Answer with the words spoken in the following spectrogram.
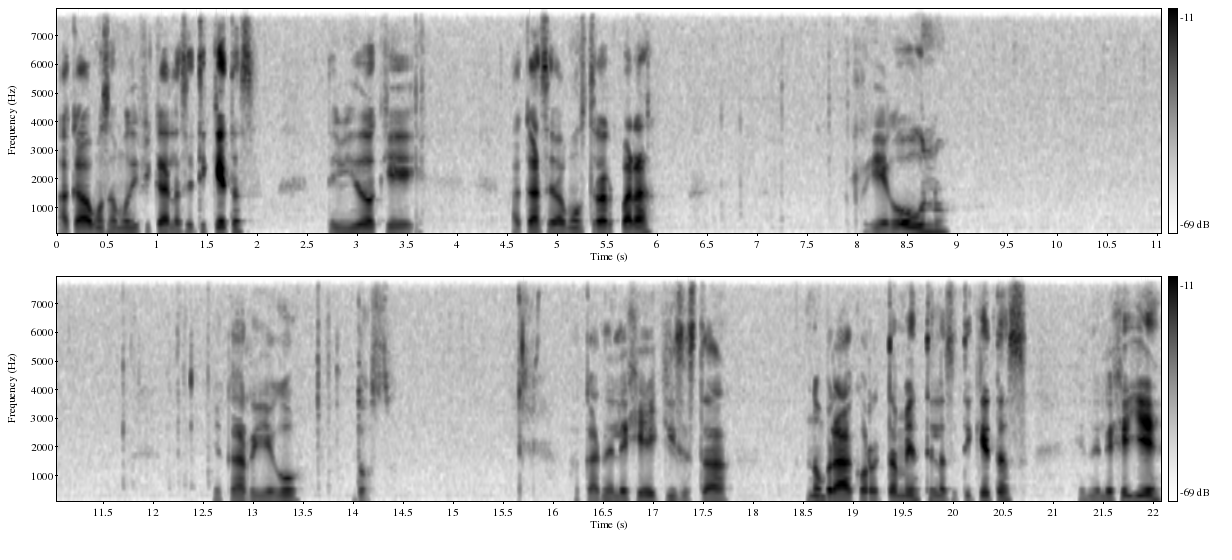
Acá vamos a modificar las etiquetas debido a que acá se va a mostrar para riego 1 y acá riego 2 acá en el eje X está nombrada correctamente en las etiquetas. En el eje Y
